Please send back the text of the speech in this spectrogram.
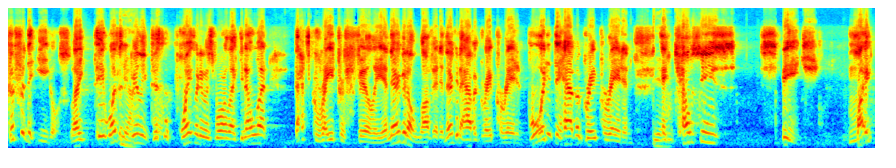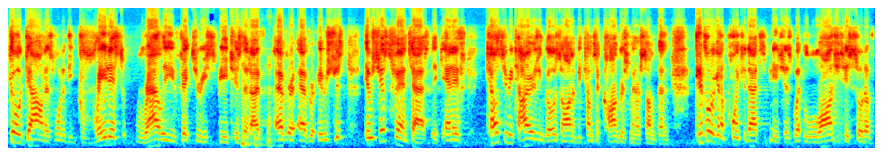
Good for the Eagles. Like it wasn't yeah. really disappointment. It was more like, you know what? That's great for Philly, and they're going to love it, and they're going to have a great parade. And boy, did they have a great parade! And, yeah. and Kelce's speech might go down as one of the greatest rally victory speeches that I've ever ever. It was just it was just fantastic. And if Kelce retires and goes on and becomes a congressman or something, people are going to point to that speech as what launched his sort of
